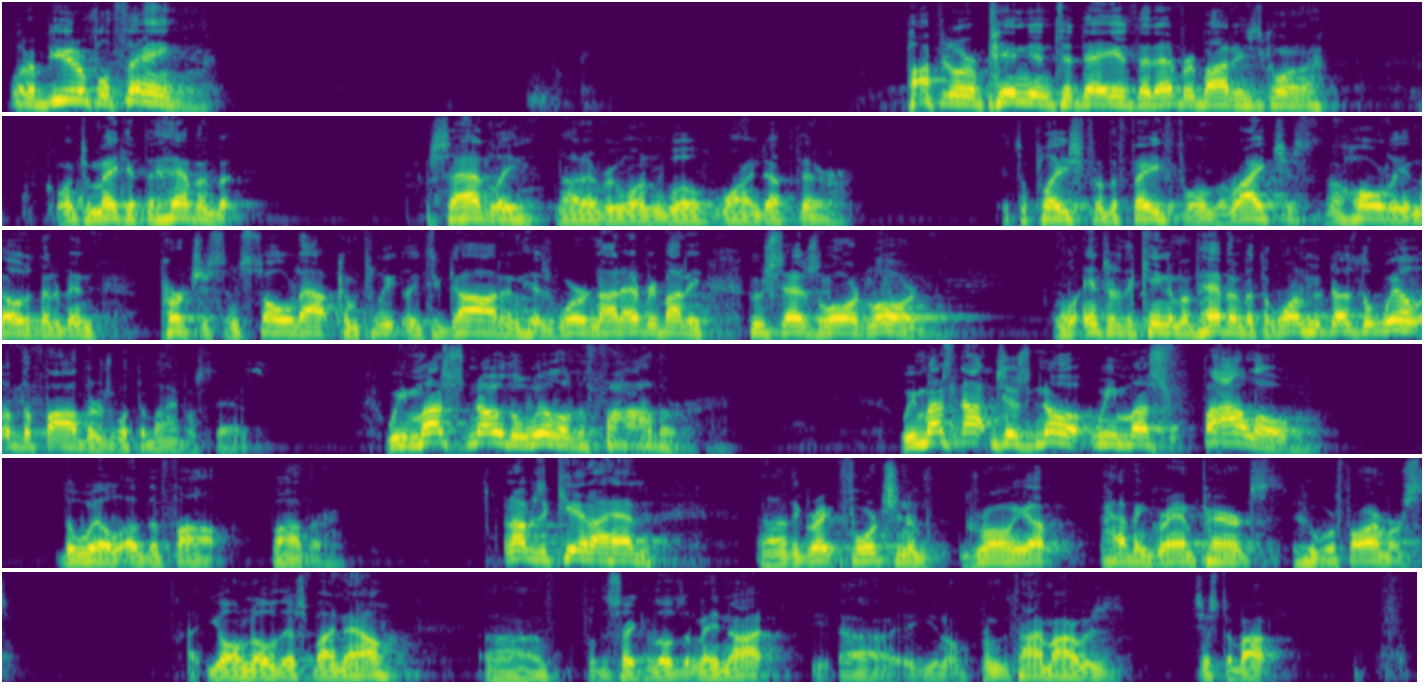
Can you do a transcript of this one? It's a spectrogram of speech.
What a beautiful thing. Popular opinion today is that everybody's going to, going to make it to heaven, but sadly, not everyone will wind up there. It's a place for the faithful and the righteous and the holy and those that have been purchased and sold out completely to God and His Word. Not everybody who says, Lord, Lord, will enter the kingdom of heaven, but the one who does the will of the Father is what the Bible says. We must know the will of the Father. We must not just know it, we must follow the will of the fa- Father. When I was a kid, I had uh, the great fortune of growing up having grandparents who were farmers. You all know this by now. Uh, for the sake of those that may not, uh, you know, from the time I was just about,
